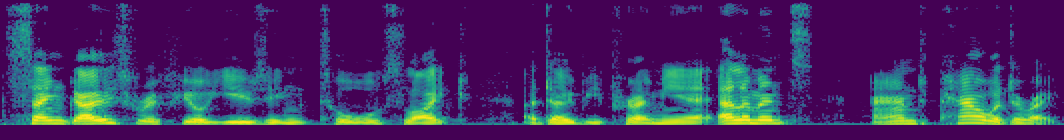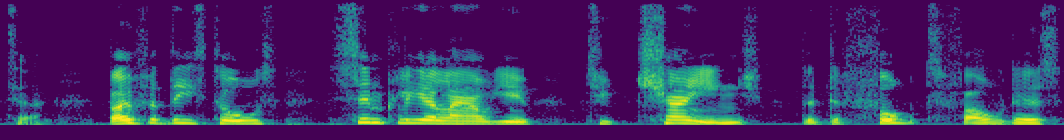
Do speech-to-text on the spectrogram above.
Same goes for if you're using tools like Adobe Premiere Elements and Power Director. Both of these tools simply allow you to change the default folders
